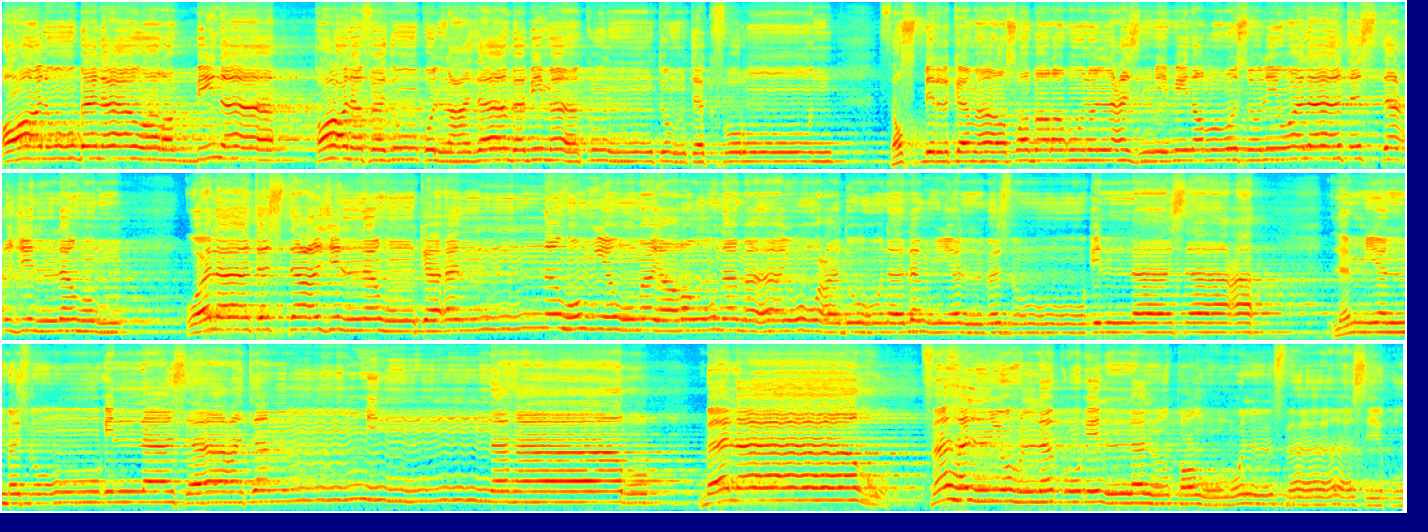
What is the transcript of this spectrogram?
قالوا بلى وربنا قال فذوقوا العذاب بما كنتم تكفرون فاصبر كما صبر أولو العزم من الرسل ولا تستعجل لهم ولا تستعجل لهم كأنهم يوم يرون ما يوعدون لم يلبثوا إلا ساعة لم يلبثوا إلا ساعة من نهار بلاغ فهل يهلك إلا القوم الفاسقون؟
